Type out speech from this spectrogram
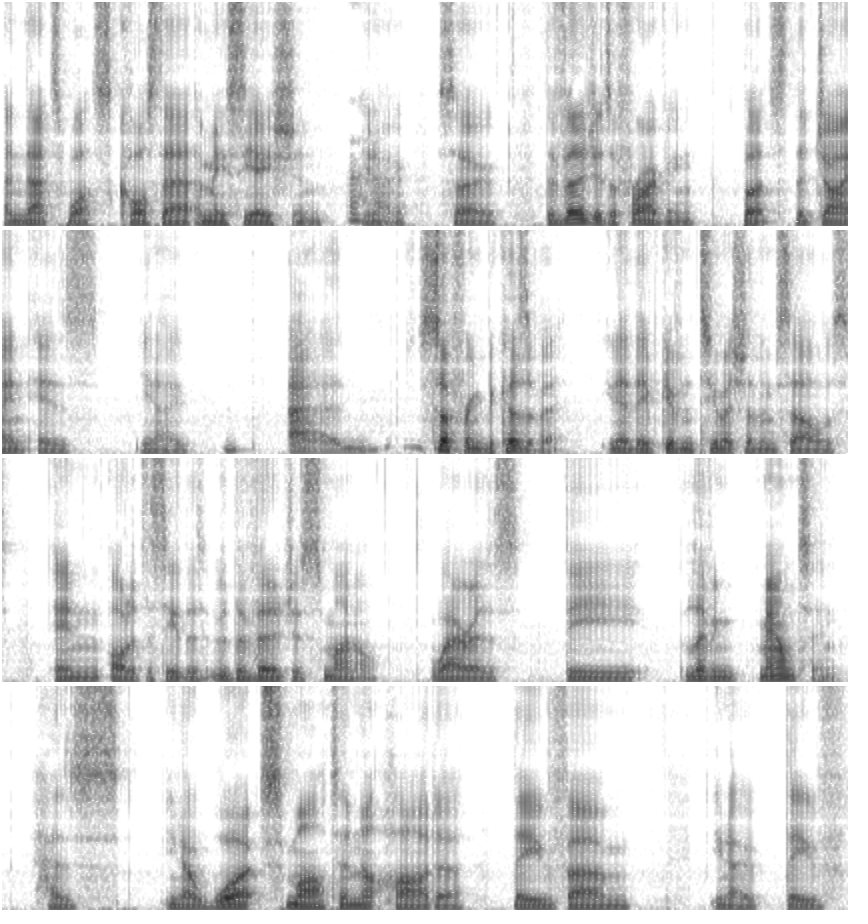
and that's what's caused their emaciation? You know, so the villagers are thriving, but the giant is, you know, uh, suffering because of it. You know, they've given too much of themselves in order to see the the villagers smile, whereas the living mountain has, you know, worked smarter, not harder. They've, um, you know, they've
